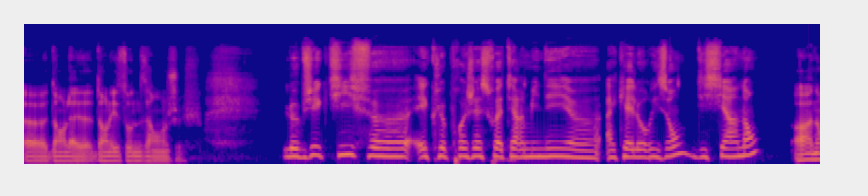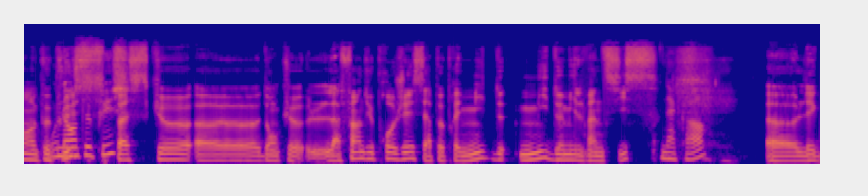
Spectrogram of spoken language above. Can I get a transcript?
euh, dans, la- dans les zones à enjeu. L'objectif euh, est que le projet soit terminé euh, à quel horizon? D'ici un an? Ah non, un peu, plus, non, un peu plus? Parce que euh, donc, la fin du projet, c'est à peu près mi- mi-2026. D'accord. Euh, les-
